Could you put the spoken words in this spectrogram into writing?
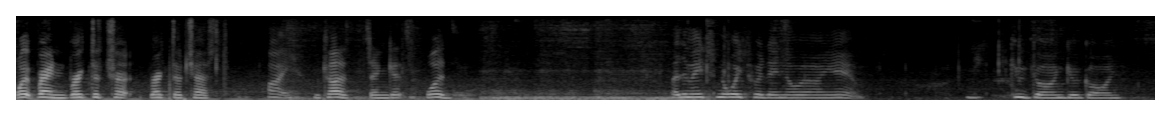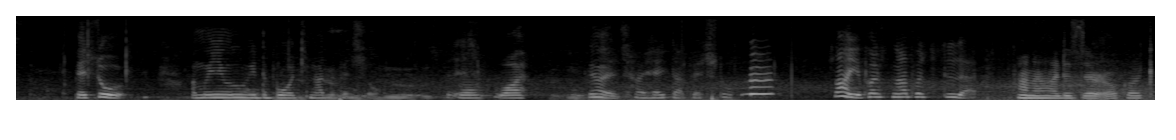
Wait, Brian, break the ch- break the chest Why? because then gets wood. But it makes noise where they know where I am. Keep going, keep going. Pistol. I'm gonna read the bullets, not the pistol. Well, why? Yes, I hate that pistol. Sorry, you're supposed- not supposed to do that. I know. I just did it real quick.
